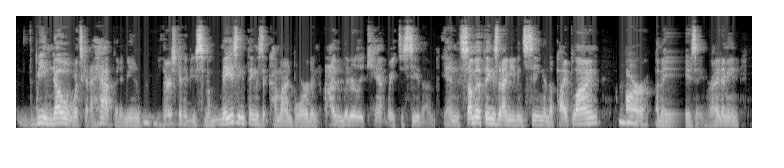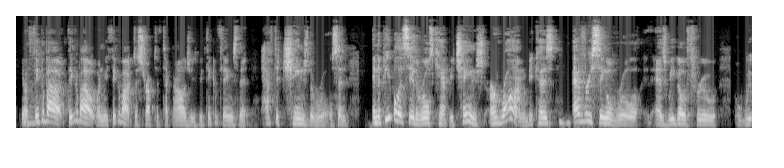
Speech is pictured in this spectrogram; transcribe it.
we know what's going to happen. I mean, mm-hmm. there's going to be some amazing things that come on board, and I literally can't wait to see them. And some of the things that I'm even seeing in the pipeline mm-hmm. are amazing, right? I mean, you know, think about think about when we think about disruptive technologies, we think of things that have to change the rules. And and the people that say the rules can't be changed are wrong because mm-hmm. every single rule, as we go through, we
